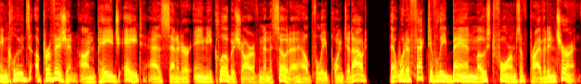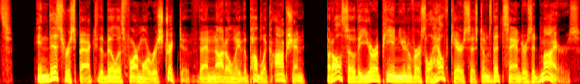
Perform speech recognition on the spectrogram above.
includes a provision on page 8, as Senator Amy Klobuchar of Minnesota helpfully pointed out, that would effectively ban most forms of private insurance. In this respect, the bill is far more restrictive than not only the public option, but also the European universal health care systems that Sanders admires.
